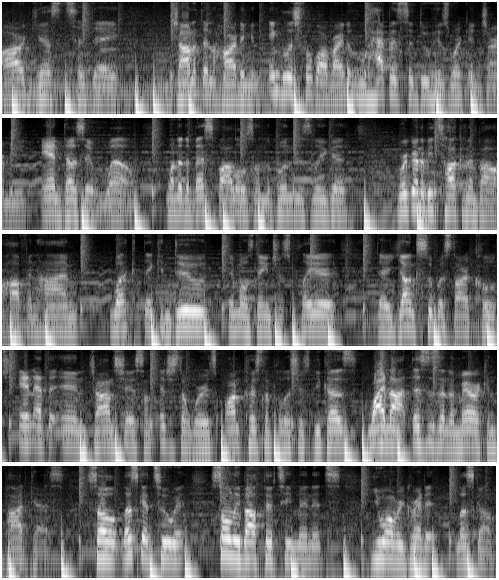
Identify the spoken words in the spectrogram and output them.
our guest today, Jonathan Harding, an English football writer who happens to do his work in Germany and does it well. One of the best follows on the Bundesliga. We're going to be talking about Hoffenheim, what they can do, their most dangerous player, their young superstar coach, and at the end, John shares some interesting words on Christian Pulisic because why not? This is an American podcast. So let's get to it. It's only about 15 minutes. You won't regret it. Let's go.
